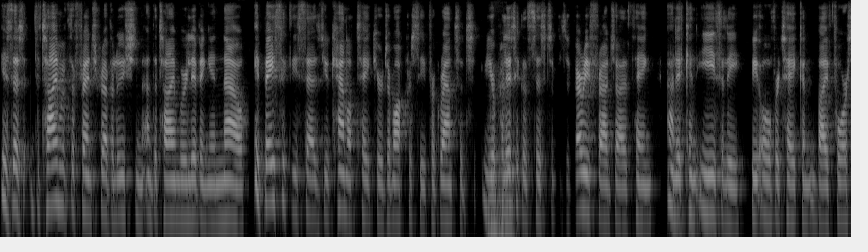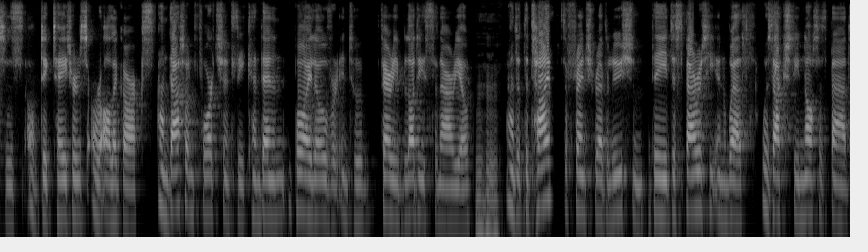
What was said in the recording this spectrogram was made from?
is that the time of the French Revolution and the time we're living in now it basically says you cannot take your democracy for granted. Your Mhm. political system is a very fragile thing and it can easily be overtaken by forces of dictators or oligarchs. And that, unfortunately, can then boil over into a very bloody scenario. hmm And at the time of the French Revolution, the disparity in wealth was actually not as bad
